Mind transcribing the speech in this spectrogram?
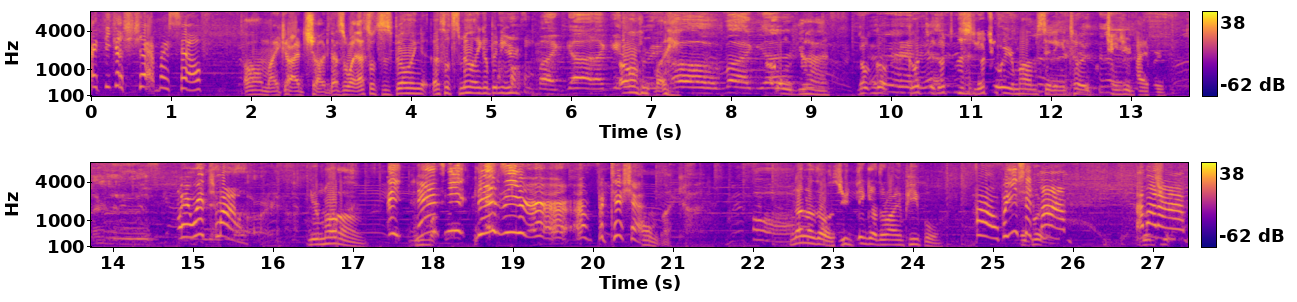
I think I shot myself. Oh my God, Chuck. That's why. That's what's smelling. That's what's smelling up in here. Oh my god, I can't Oh breathe. my- Oh my god. Oh God. Go go go to go to, go to where your mom's sitting and tell her change your diaper. Wait, which mom? Your mom. Hey, Nancy, Nancy or, or Patricia? Oh my God. None of those. You're thinking of the wrong people. Oh, but you said what- mom. How what's about your- um?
